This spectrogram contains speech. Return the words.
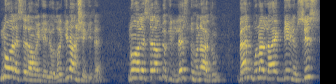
Nuh Aleyhisselam'a geliyorlar. Yine aynı şekilde. Nuh Aleyhisselam diyor ki Lestu hunakum ben buna layık değilim. Siz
